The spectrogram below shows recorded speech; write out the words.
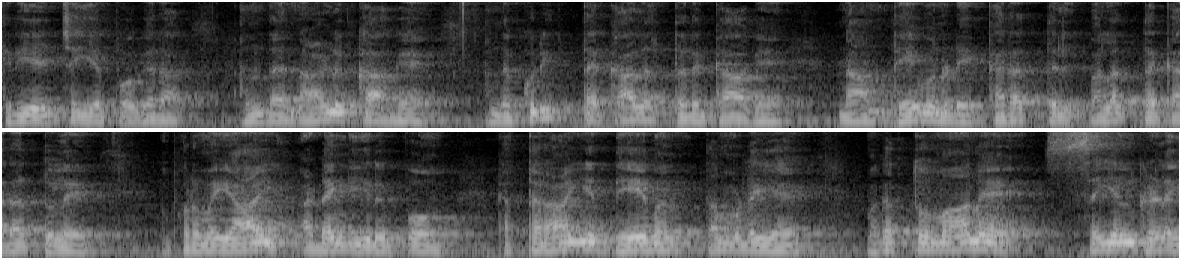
கிரியை செய்ய போகிறார். அந்த நாளுக்காக அந்த குறித்த காலத்திற்காக நாம் தேவனுடைய கரத்தில் பலத்த கரத்திலே பொறுமையாய் அடங்கி இருப்போம். கத்தராய தேவன் தம்முடைய மகத்துவமான செயல்களை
